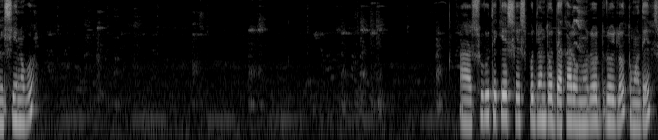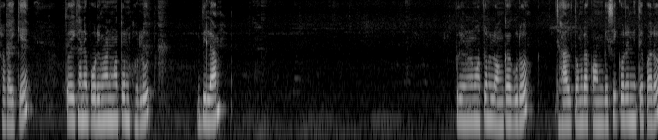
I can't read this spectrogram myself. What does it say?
মিশিয়ে নেব। আর শুরু থেকে শেষ পর্যন্ত দেখার অনুরোধ রইল তোমাদের সবাইকে। তো এখানে পরিমাণ মতন হলুদ দিলাম। পরিমাণ মতন লঙ্কা গুঁড়ো, ঝাল তোমরা কম বেশি করে নিতে পারো।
